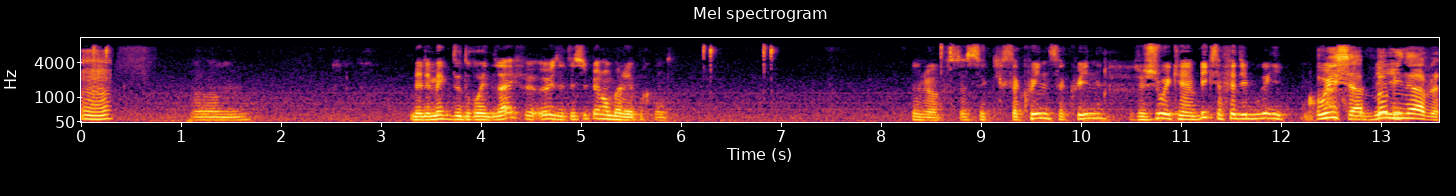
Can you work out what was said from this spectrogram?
Mhm. Euh, Mais les mecs de Droid Life, eux, ils étaient super emballés par contre. Alors, ça, c'est, ça queen, ça queen. Je joue avec un bic, ça fait du bruit. Enfin, Oui, c'est abominable.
